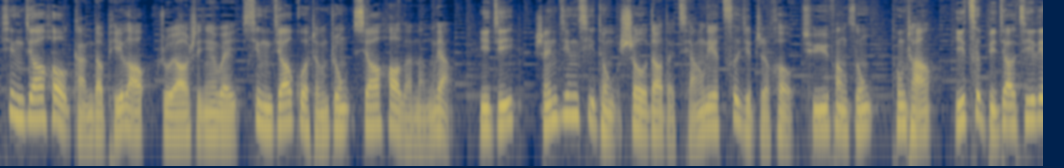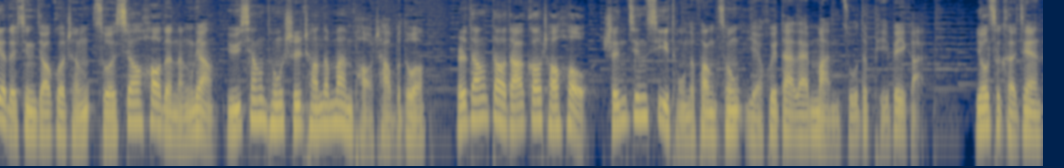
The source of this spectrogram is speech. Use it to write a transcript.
性交后感到疲劳，主要是因为性交过程中消耗了能量，以及神经系统受到的强烈刺激之后趋于放松。通常，一次比较激烈的性交过程所消耗的能量与相同时长的慢跑差不多。而当到达高潮后，神经系统的放松也会带来满足的疲惫感。由此可见，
